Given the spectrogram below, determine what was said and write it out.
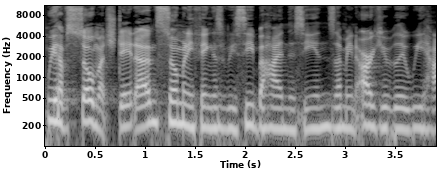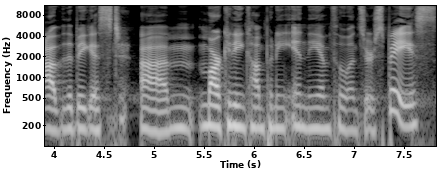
we have so much data and so many things we see behind the scenes. I mean, arguably, we have the biggest um, marketing company in the influencer space.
